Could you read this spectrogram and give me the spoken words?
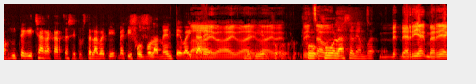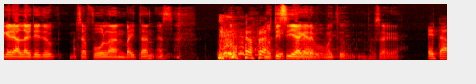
ordute gitxarrak hartze zituztela beti, beti futbola mente, baita ere. Bai, bai, bai, bai. Futbola zenean. Berriak, berriak ere alda bitituk, za futbolan baitan, ez? Notiziak ere, moitu, Eta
